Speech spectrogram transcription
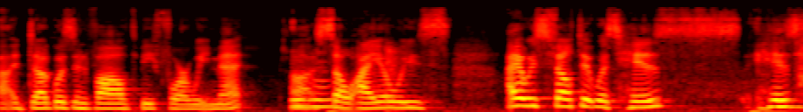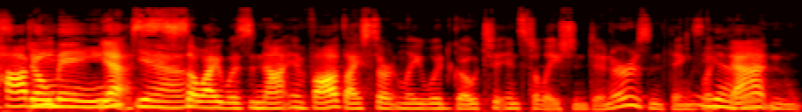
uh, Doug was involved before we met, uh, Mm-hmm. so I always I always felt it was his his, His hobby domain, Yes, yeah. So I was not involved. I certainly would go to installation dinners and things like Yeah. that. And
